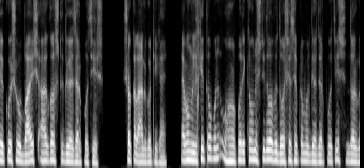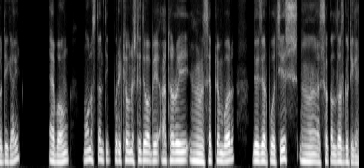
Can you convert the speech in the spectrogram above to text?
একুশ ও ২২ আগস্ট ২০২৫ সকাল আট ঘটিকায় এবং লিখিত পরীক্ষা অনুষ্ঠিত হবে ১০ সেপ্টেম্বর ২০২৫ ১০ ঘটিকায় এবং মনস্তান্ত্রিক পরীক্ষা অনুষ্ঠিত হবে ১৮ই উম সেপ্টেম্বর ২০২৫ আ সকাল ১০ ঘটিকায়।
